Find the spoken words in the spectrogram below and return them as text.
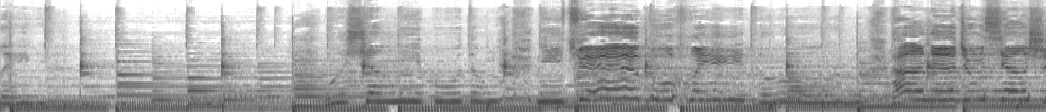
泪。我想你不懂，你绝不会懂。他那种像是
